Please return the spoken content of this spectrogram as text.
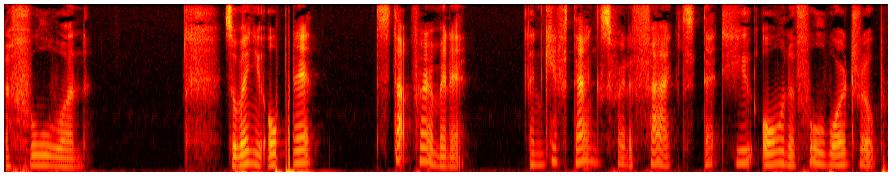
a full one. So when you open it, stop for a minute and give thanks for the fact that you own a full wardrobe.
